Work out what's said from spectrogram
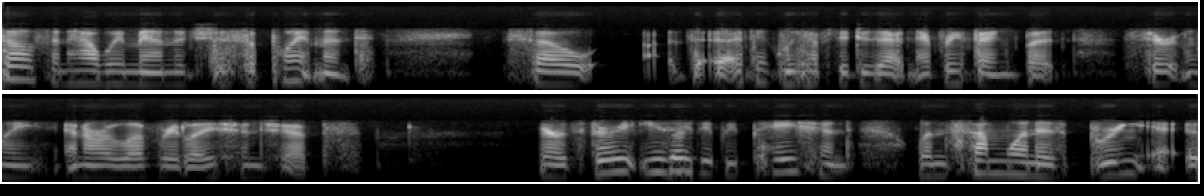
self and how we manage disappointment. So uh, I think we have to do that in everything, but certainly in our love relationships. You know, it's very easy to be patient when someone is bring. Uh,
